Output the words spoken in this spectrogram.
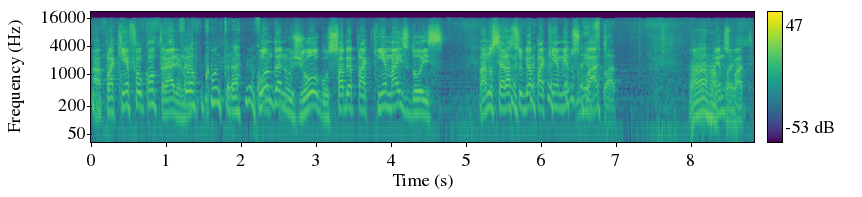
A plaquinha foi o contrário, né? Foi o contrário. Quando é no jogo, sobe a plaquinha mais dois. Lá no Ceará subiu a plaquinha menos quatro. Ah, menos rapaz, quatro.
